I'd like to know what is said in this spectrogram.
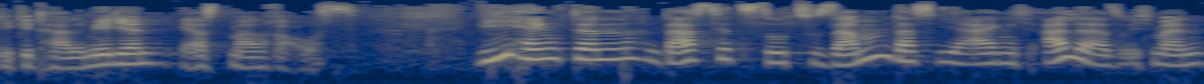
digitale Medien, erstmal raus. Wie hängt denn das jetzt so zusammen, dass wir eigentlich alle, also ich meine,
